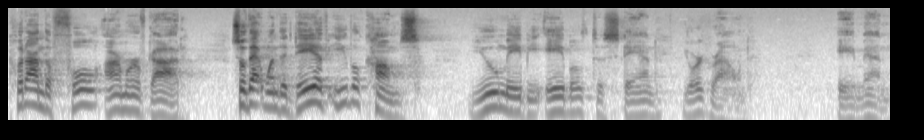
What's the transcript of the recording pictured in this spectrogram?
put on the full armor of God so that when the day of evil comes, you may be able to stand your ground. Amen.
